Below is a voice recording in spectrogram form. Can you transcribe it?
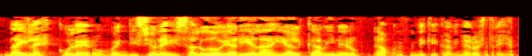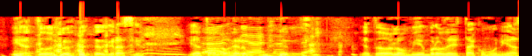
Naila Escolero, bendiciones y saludos y Ariela y al cabinero, ah, ni que cabinero estrella, y a todos los, gracias, y a todos los y a todos los miembros de esta comunidad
